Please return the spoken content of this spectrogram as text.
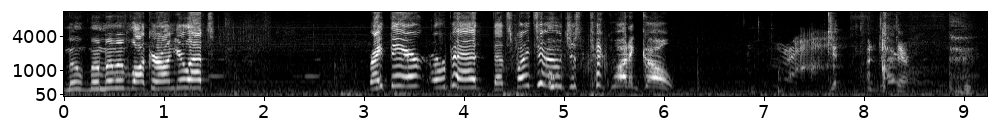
Move, move, move, move. Locker on your left. Right there, or bed. That's fine too. Oh. Just pick one and go. Get under there.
